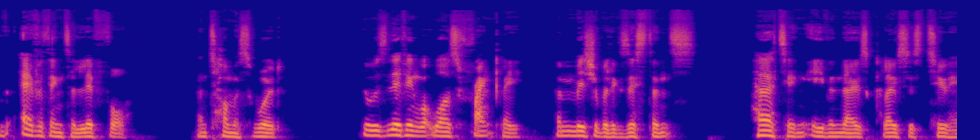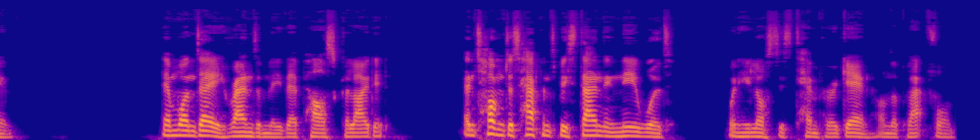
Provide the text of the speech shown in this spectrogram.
with everything to live for, and Thomas Wood, who was living what was, frankly, a miserable existence, hurting even those closest to him. Then one day, randomly, their paths collided, and Tom just happened to be standing near Wood when he lost his temper again on the platform.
